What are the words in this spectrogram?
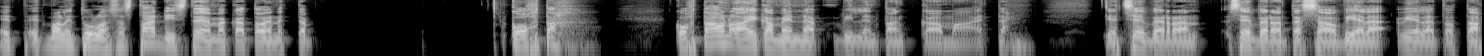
et, et mä olin tulossa stadista ja mä katsoin, että kohta, kohta on aika mennä Villen tankkaamaan, että, että sen, verran, sen verran tässä on vielä, vielä tota,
